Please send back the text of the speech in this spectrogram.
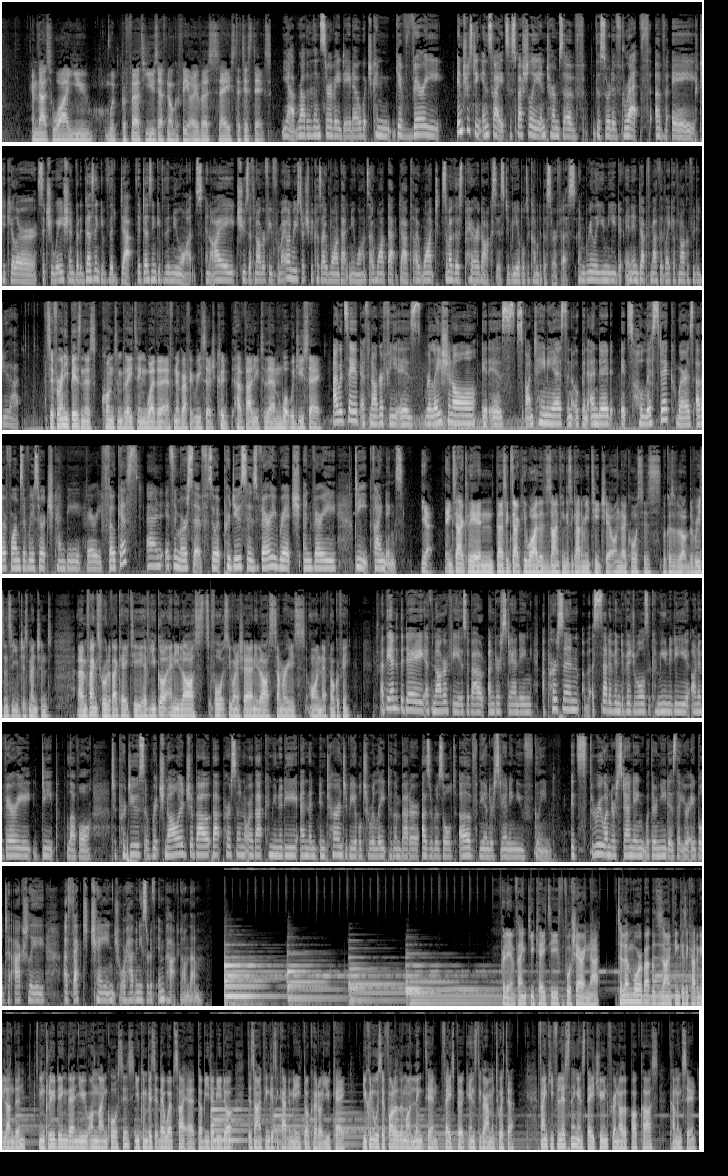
And that's why you would prefer to use ethnography over, say, statistics yeah, rather than survey data, which can give very interesting insights, especially in terms of the sort of breadth of a particular situation, but it doesn't give the depth, it doesn't give the nuance. And I choose ethnography for my own research because I want that nuance, I want that depth, I want some of those paradoxes to be able to come to the surface. And really, you need an in depth method like ethnography to do that. So, for any business contemplating whether ethnographic research could have value to them, what would you say? I would say ethnography is relational, it is spontaneous and open ended, it's holistic, whereas other forms of research can be very focused, and it's immersive. So, it produces very rich and very deep findings. Yeah, Exactly, and that's exactly why the Design Thinkers Academy teach it on their courses because of a lot of the reasons that you've just mentioned. Um, thanks for all of that, Katie. Have you got any last thoughts you want to share? Any last summaries on ethnography? At the end of the day, ethnography is about understanding a person, a set of individuals, a community on a very deep level to produce a rich knowledge about that person or that community, and then in turn to be able to relate to them better as a result of the understanding you've gleaned. It's through understanding what their need is that you're able to actually affect change or have any sort of impact on them. Brilliant. Thank you, Katie, for sharing that. To learn more about the Design Thinkers Academy London, including their new online courses, you can visit their website at www.designthinkersacademy.co.uk. You can also follow them on LinkedIn, Facebook, Instagram, and Twitter. Thank you for listening and stay tuned for another podcast coming soon.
